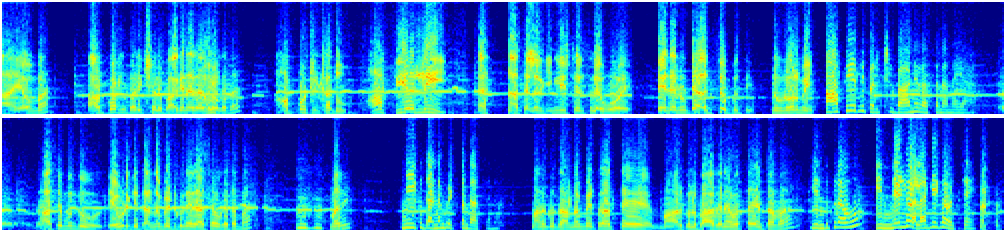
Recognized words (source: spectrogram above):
ఆ, ఏమమ్మా? హాఫ్ బాటిల్ పరీక్షలు బాగానే రాసావు కదా? హాఫ్ బాటిల్ కాదు హాఫ్ ఇయర్లీ. నా సెల్లర్కి ఇంగ్లీష్ తెలుసులే పోయ్ ఏదైనా ఉంటే అది చెప్పుద్ది. నువ్వు నోర్మి హాఫ్ ఇయర్లీ పరీక్షలు బాగానే రాశానన్నయ్య. రాసే ముందు దేవుడికి దండం పెట్టుకునే రాసావు కదమ్మా. మరి? నీకు దండం పెట్టుకుని రాశాను. మనకు దండం పెట్టి రాస్తే మార్కులు బాగానే వస్తాయంటావా? ఎందుకు రావు? ఇన్నేళ్ళు అలాగేగా వచ్చాయి.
